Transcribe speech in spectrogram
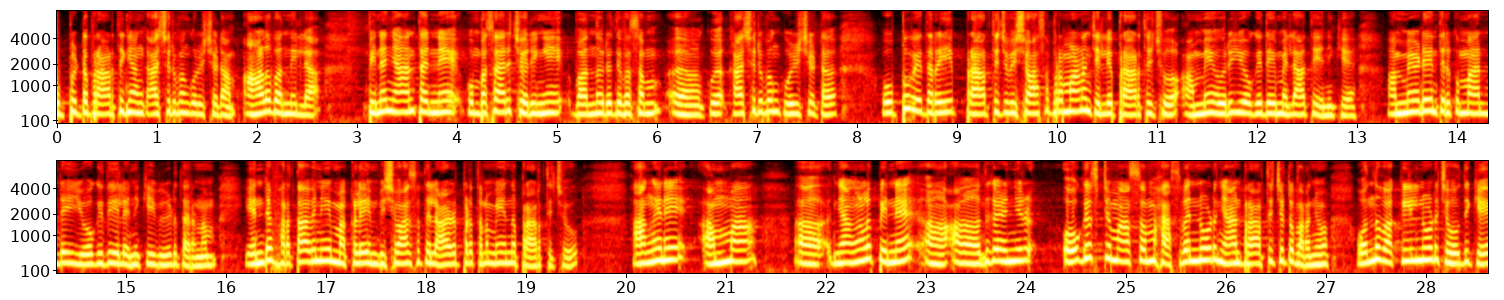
ഉപ്പിട്ട് പ്രാർത്ഥിക്കാം കാശുരൂപം കുഴിച്ചിടാം ആൾ വന്നില്ല. പിന്നെ ഞാൻ തന്നെ കുമ്പസാരിച്ചൊരുങ്ങി വന്നൊരു ദിവസം കാശുരൂപം കുഴിച്ചിട്ട് ഉപ്പ് വിതറി പ്രാർത്ഥിച്ചു വിശ്വാസപ്രമാണം ചൊല്ലി പ്രാർത്ഥിച്ചു അമ്മ ഒരു യോഗ്യതയുമില്ലാത്ത എനിക്ക്. അമ്മയുടെയും തിരുക്കുമാരന്റെയും യോഗ്യതയിൽ എനിക്ക് വീട് തരണം. എന്റെ ഭർത്താവിനെയും മക്കളെയും വിശ്വാസത്തിൽ ആഴപ്പെടുത്തണമേ എന്ന് പ്രാർത്ഥിച്ചു. അങ്ങനെ അമ്മ ഞങ്ങൾ പിന്നെ അത് കഴിഞ്ഞ് ഓഗസ്റ്റ് മാസം ഹസ്ബൻഡിനോട് ഞാൻ പ്രാർത്ഥിച്ചിട്ട് പറഞ്ഞു ഒന്ന് വക്കീലിനോട് ചോദിക്കേ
